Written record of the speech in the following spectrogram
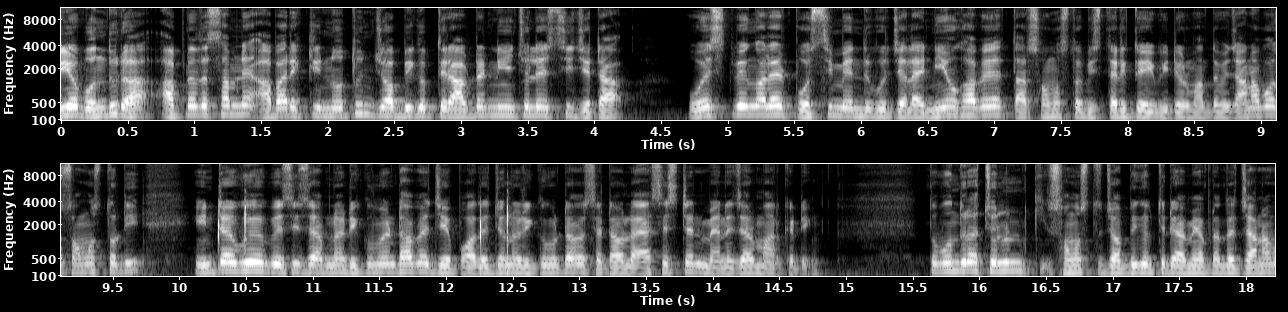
প্রিয় বন্ধুরা, আপনাদের সামনে আবার একটি নতুন জব বিজ্ঞপ্তির আপডেট নিয়ে চলে এসেছি, যেটা ওয়েস্ট বেঙ্গলের পশ্চিম মেদিনীপুর জেলায় নিয়োগ হবে। তার সমস্ত বিস্তারিত এই ভিডিওর মাধ্যমে জানাব। সমস্তটি ইন্টারভিউ বেসিসে আপনার রিক্রুটমেন্ট হবে, যে পদের জন্য রিক্রুটমেন্ট হবে, সেটা হলো অ্যাসিস্ট্যান্ট ম্যানেজার মার্কেটিং তো বন্ধুরা, চলুন কি সমস্ত জব বিজ্ঞপ্তিটি আমি আপনাদের জানাব।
